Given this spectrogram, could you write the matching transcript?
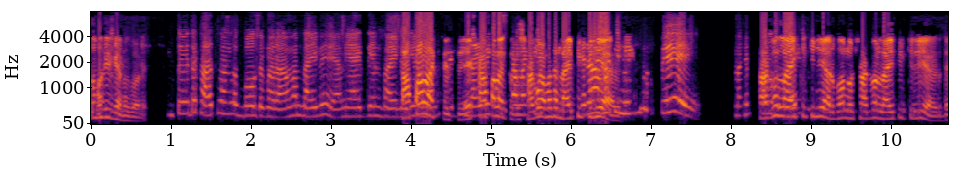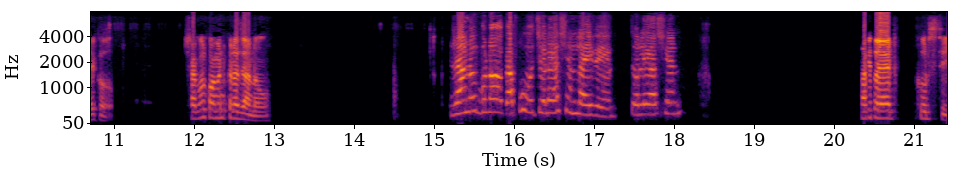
তোমাকে কেন করে? তুমি তো খাস বাংলা বলতে পারো আমার লাইভে আমি একদিন ভাই কাপা লাগতেছে কাপা লাগতেছে। সাগর আমাদের লাইফ এরা ক্লিয়ার মানে সাগর লাইফ ক্লিয়ার বলো সাগর লাইফ ক্লিয়ার দেখো। সাগর কমেন্ট করে জানো রানু ব্লগ আপু চলে আসেন লাইভে চলে আসেন। তাকে তো অ্যাড করছি।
